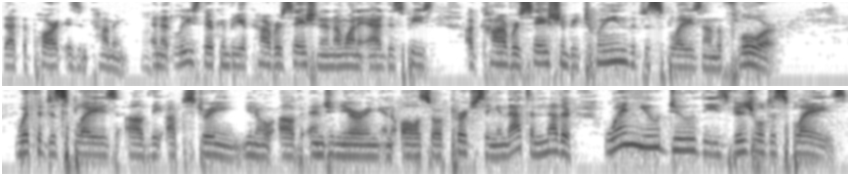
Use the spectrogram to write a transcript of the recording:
that the part isn't coming, mm-hmm. and at least there can be a conversation. And I want to add this piece: a conversation between the displays on the floor with the displays of the upstream, you know, of engineering and also of purchasing. And that's another, when you do these visual displays,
